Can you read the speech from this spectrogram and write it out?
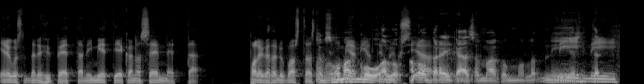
elokuvista, mitä ne hypeettä, niin miettii ekana sen, että paljonko nyt vastaa sitä omia mieltymyksiä. Alun perikään sama kuin mulla. Niin, niin, ja sitten, niin.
